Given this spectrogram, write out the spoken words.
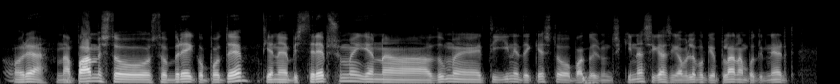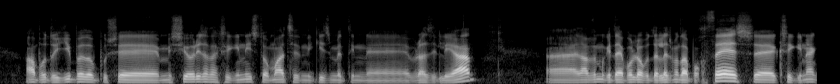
Ωραία. Να πάμε στο, στο break οπότε και να επιστρέψουμε για να δούμε τι γίνεται και στο παγκόσμιο της Κίνας. Σιγά σιγά βλέπω και πλάνα από την ΕΡΤ από το γήπεδο που σε μισή ώρα θα ξεκινήσει το μάτς εθνικής με την ε, Βραζιλία. Ε, να δούμε και τα υπόλοιπα αποτελέσματα από χθες. Ε, ξεκινά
